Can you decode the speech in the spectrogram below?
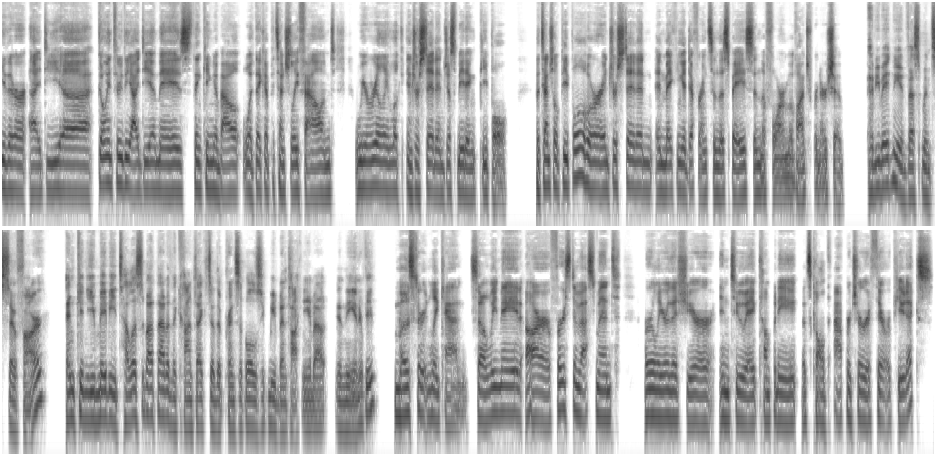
either idea, going through the idea maze, thinking about what they could potentially found. We really look interested in just meeting people, potential people who are interested in, in making a difference in the space in the form of entrepreneurship. Have you made any investments so far? And can you maybe tell us about that in the context of the principles we've been talking about in the interview? Most certainly can. So we made our first investment earlier this year into a company that's called Aperture Therapeutics.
